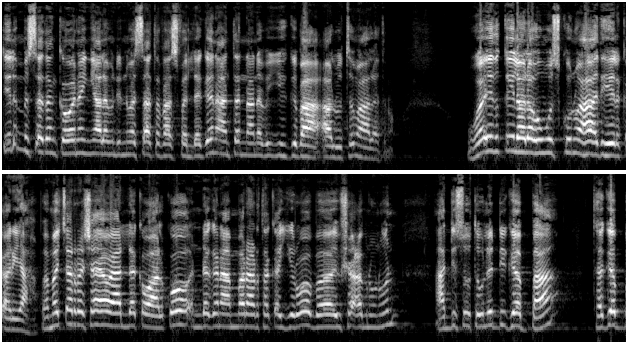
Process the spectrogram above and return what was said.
ዲል ምሰጠን ከሆነ እኛ ለምንድን መሳተፍ አስፈለገን? አንተና ነብይህ ግባ አሉት ማለት ነው። وإذ قيل لهم اسكنوا هذه القرية በመጨረሻ ያው ያለቀው አልቆ እንደገና አመራር ተቀይሮ በዩሻዕ ብኑኑን አዲሱ ትውልድ ገባ ተገባ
